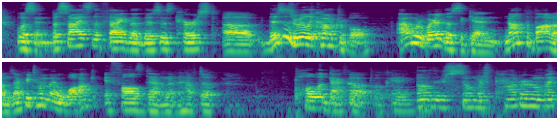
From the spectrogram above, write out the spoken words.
Listen, besides the fact that this is cursed, uh, this is really comfortable. I would wear this again. Not the bottoms. Every time I walk, it falls down and I have to pull it back up, okay? Oh, there's so much powder on my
